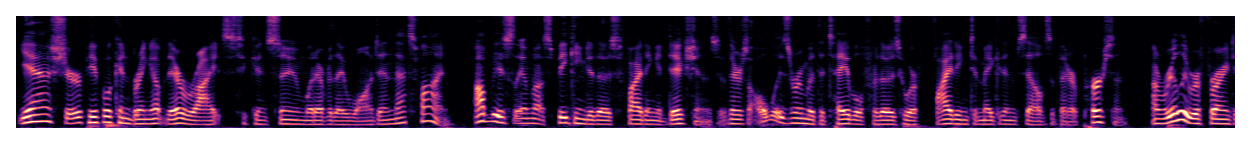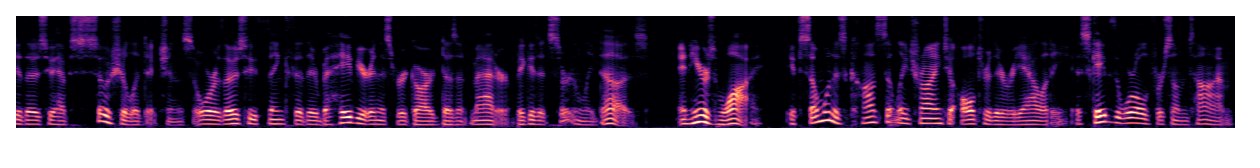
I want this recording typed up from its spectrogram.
Yeah, sure, people can bring up their rights to consume whatever they want, and that's fine. Obviously, I'm not speaking to those fighting addictions. There's always room at the table for those who are fighting to make themselves a better person. I'm really referring to those who have social addictions, or those who think that their behavior in this regard doesn't matter, because it certainly does. And here's why. If someone is constantly trying to alter their reality, escape the world for some time,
